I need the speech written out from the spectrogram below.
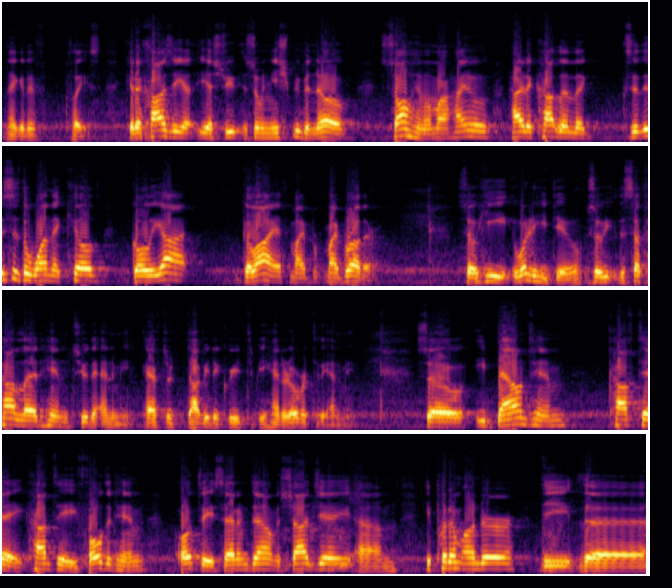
negative place. So when Yishbi Benov saw him, So this is the one that killed Goliath, Goliath, my my brother. So he, what did he do? So he, the Satan led him to the enemy after David agreed to be handed over to the enemy. So he bound him, kafte, kamte, he folded him, ote, he sat him down, vishadje, um, he put him under the, the,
